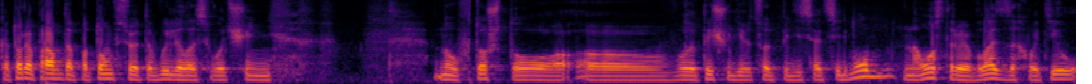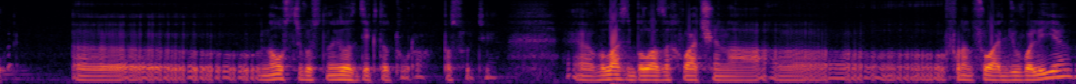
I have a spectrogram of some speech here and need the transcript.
которая, правда, потом все это вылилось в очень ну, в то, что э, в 1957 на острове власть захватил, э, на острове установилась диктатура, по сути. Э, власть была захвачена э, Франсуа Дювалье,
